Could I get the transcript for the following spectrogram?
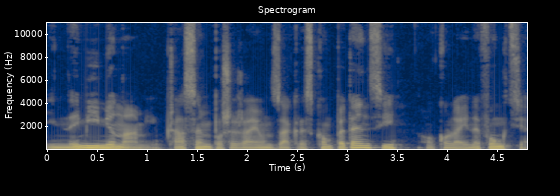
innymi imionami, czasem poszerzając zakres kompetencji o kolejne funkcje.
